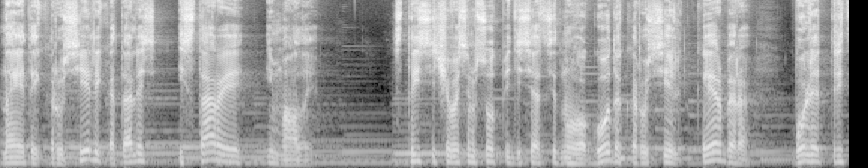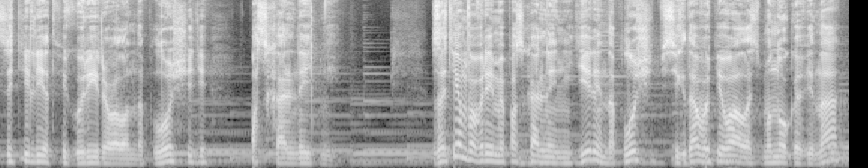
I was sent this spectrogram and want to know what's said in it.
На этой карусели катались и старые, и малые. С 1857 года карусель Кербера более 30 лет фигурировала на площади в пасхальные дни. Затем во время пасхальной недели на площадь всегда выпивалось много вина –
